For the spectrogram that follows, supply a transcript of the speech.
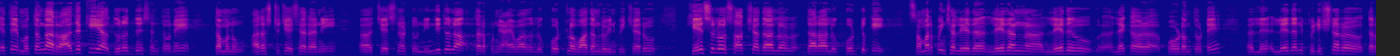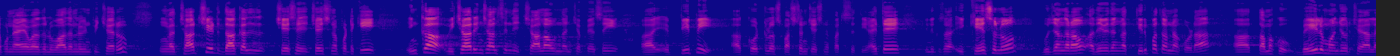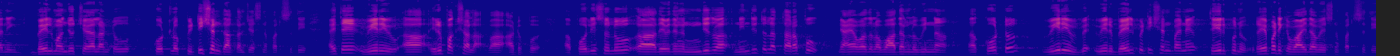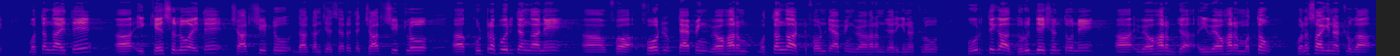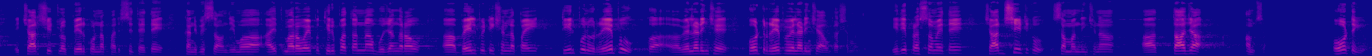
అయితే మొత్తంగా రాజకీయ దురుద్దేశంతోనే తమను అరెస్టు చేశారని చేసినట్టు నిందితుల తరపు న్యాయవాదులు కోర్టులో వాదనలు వినిపించారు. కేసులో సాక్ష్యాధారాలు కోర్టుకి సమర్పించలేద లేదన్న లేదు లేకపోవడంతో లేదని పిటిషనర్ తరపు న్యాయవాదులు వాదనలు వినిపించారు. ఛార్జ్షీట్ దాఖలు చేసే చేసినప్పటికీ ఇంకా విచారించాల్సింది చాలా ఉందని చెప్పేసి పీపీ కోర్టులో స్పష్టం చేసిన పరిస్థితి. అయితే ఇందుకు ఈ కేసులో భుజంగరావు అదేవిధంగా తిరుపతన్న కూడా తమకు బెయిల్ మంజూరు చేయాలని బెయిల్ మంజూరు చేయాలంటూ కోర్టులో పిటిషన్ దాఖలు చేసిన పరిస్థితి. అయితే వీరి ఇరుపక్షాల అటు పోలీసులు అదేవిధంగా నిందితుల నిందితుల తరపు న్యాయవాదుల వాదనలు విన్న కోర్టు వీరి బె- వీరి బెయిల్ పిటిషన్ పైన తీర్పును రేపటికి వాయిదా వేసిన పరిస్థితి. మొత్తంగా అయితే ఈ కేసులో అయితే ఛార్జ్షీటు దాఖలు చేశారు. అయితే ఛార్జ్షీట్లో కుట్రపూరితంగానే ఫో- ఫోన్ ట్యాపింగ్ వ్యవహారం మొత్తంగా ఫోన్ ట్యాపింగ్ వ్యవహారం జరిగినట్లు పూర్తిగా దురుద్దేశంతోనే వ్యవహారం ఈ వ్యవహారం మొత్తం కొనసాగినట్లుగా ఈ ఛార్జ్షీట్లో పేర్కొన్న పరిస్థితి అయితే కనిపిస్తూ ఉంది. అయితే మరోవైపు తిరుపతన్న భుజంగరావు బెయిల్ పిటిషన్లపై తీర్పును రేపు వెల్లడించే కోర్టు రేపు వెల్లడించే అవకాశం ఉంది. ఇది ప్రస్తుతం అయితే ఛార్జ్షీట్కు సంబంధించిన తాజా అంశం. Vote you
